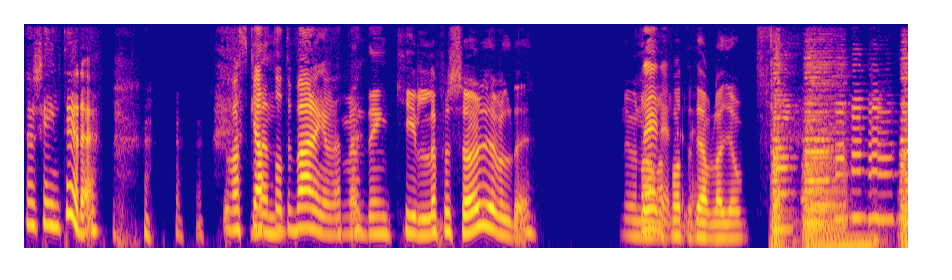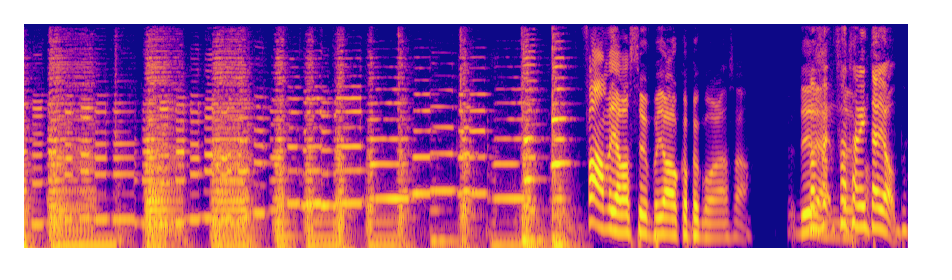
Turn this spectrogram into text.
kanske jag inte är det. Det var Men- skatteåterbäringen Men du. din kille försörjer väl dig? Nu när Nej, han har nej, fått nej, ett jävla jobb. Fan vad jag var sur på Jakob igår alltså. Varför, för att han inte har jobb?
